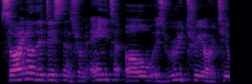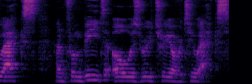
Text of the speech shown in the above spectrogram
So I know the distance from A to O is root 3 over 2x, and from B to O is root 3 over 2x.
